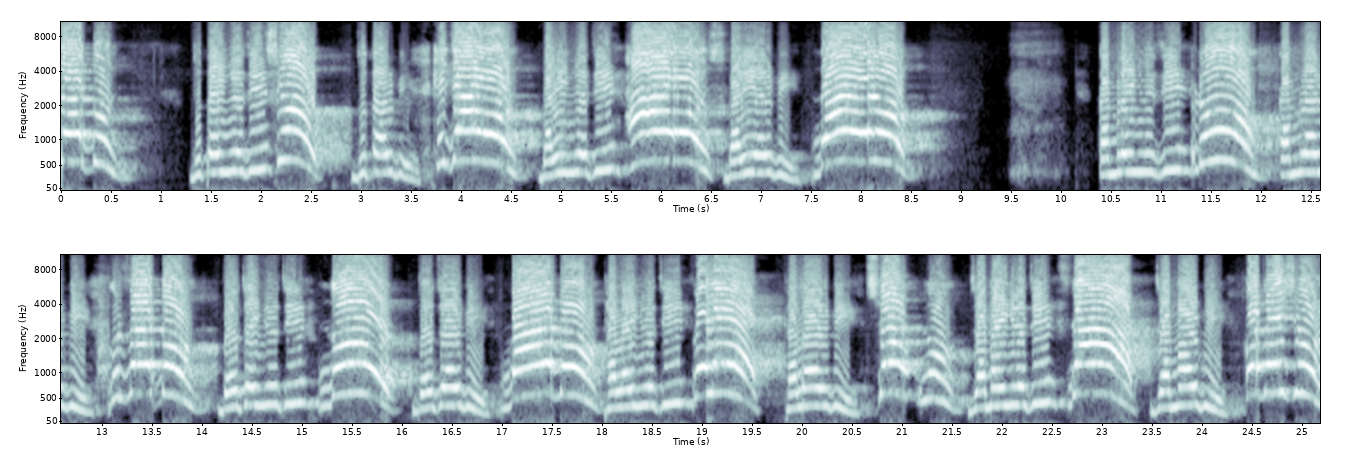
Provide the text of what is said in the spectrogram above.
সাতুন জুতা ইংরেজি? শু জুতা আরবি? হিজাউন। বাড়ি ইংরেজি? হাউস। বাড়ি আরবি? দারুণ কামরা ইংরেজি? রুম। কামরা আরবি? গুরফাতুন দরজা ইংরেজি? দোর। দরজা আরবি? থালা ইংরেজি? থালা আরবি? জামা ইংরেজি? জামা আরবি? কমিশন।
